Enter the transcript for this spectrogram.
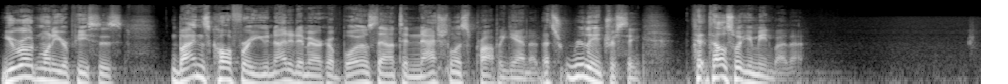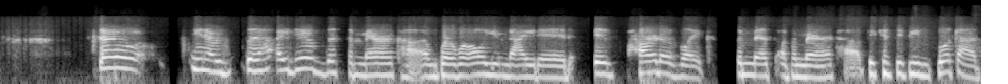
You wrote in one of your pieces Biden's call for a united America boils down to nationalist propaganda. That's really interesting. T tell us what you mean by that. So, you know, the idea of this America where we're all united is part of like the myth of America. Because if you look at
